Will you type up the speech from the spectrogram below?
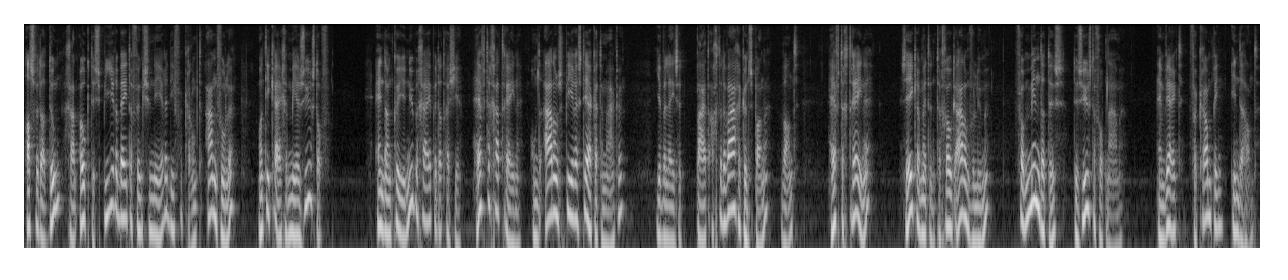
Als we dat doen, gaan ook de spieren beter functioneren die verkrampt aanvoelen, want die krijgen meer zuurstof. En dan kun je nu begrijpen dat als je heftig gaat trainen om de ademspieren sterker te maken, je wel eens het paard achter de wagen kunt spannen, want heftig trainen, zeker met een te groot ademvolume, vermindert dus de zuurstofopname en werkt verkramping in de hand.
